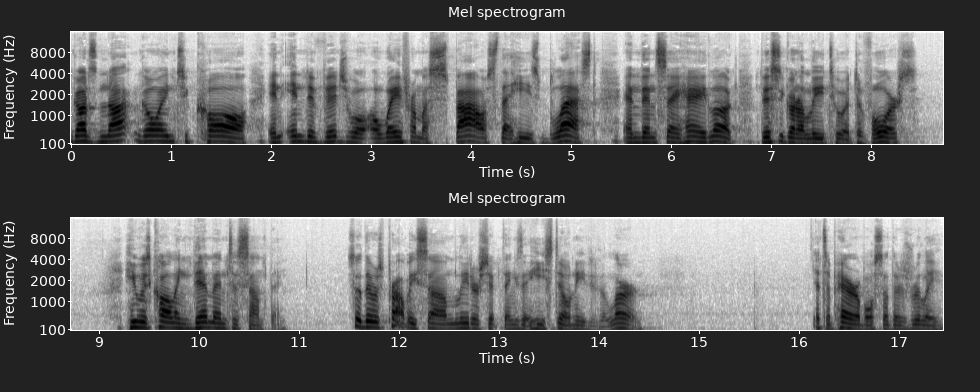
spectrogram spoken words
God's not going to call an individual away from a spouse that he's blessed and then say, hey, look, this is going to lead to a divorce. He was calling them into something. So there was probably some leadership things that he still needed to learn. It's a parable, so there's really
